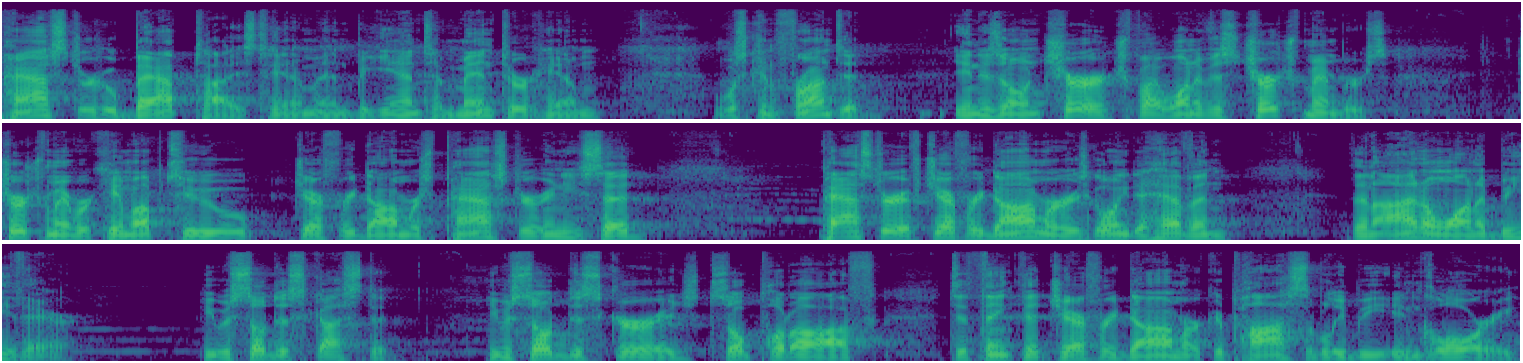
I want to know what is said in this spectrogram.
pastor who baptized him and began to mentor him was confronted in his own church by one of his church members. Church member came up to Jeffrey Dahmer's pastor and he said, Pastor, if Jeffrey Dahmer is going to heaven, then I don't want to be there. He was so disgusted. He was so discouraged, so put off to think that Jeffrey Dahmer could possibly be in glory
